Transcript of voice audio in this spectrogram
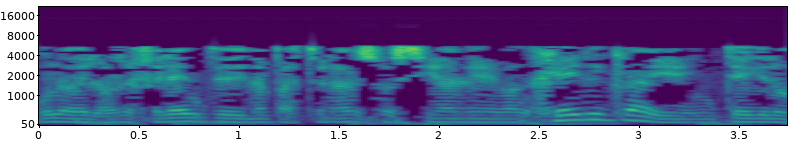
uno de los referentes de la Pastoral Social Evangélica e integro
